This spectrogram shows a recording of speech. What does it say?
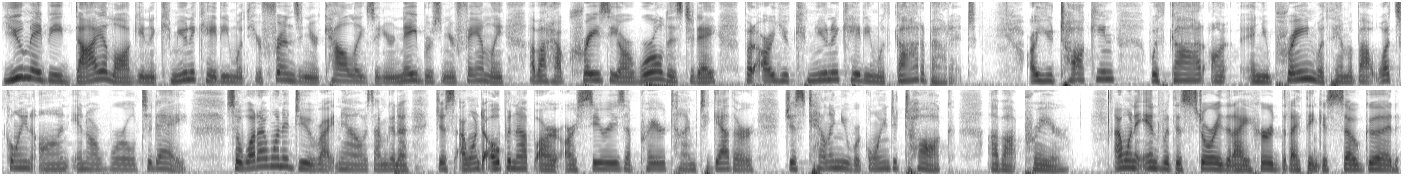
you may be dialoguing and communicating with your friends and your colleagues and your neighbors and your family about how crazy our world is today, but are you communicating with God about it? Are you talking with God on, and you praying with Him about what's going on in our world today? So, what I want to do right now is I'm going to just, I want to open up our, our series of prayer time together, just telling you we're going to talk about prayer. I want to end with this story that I heard that I think is so good.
